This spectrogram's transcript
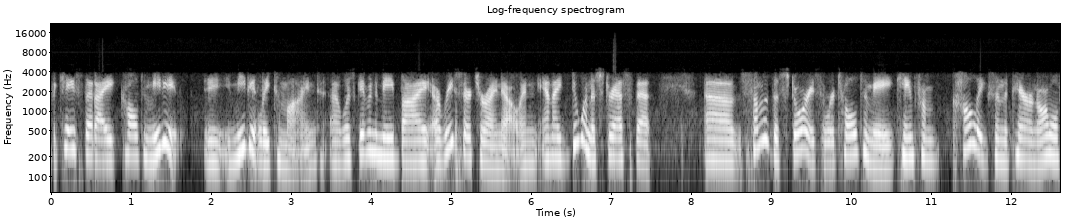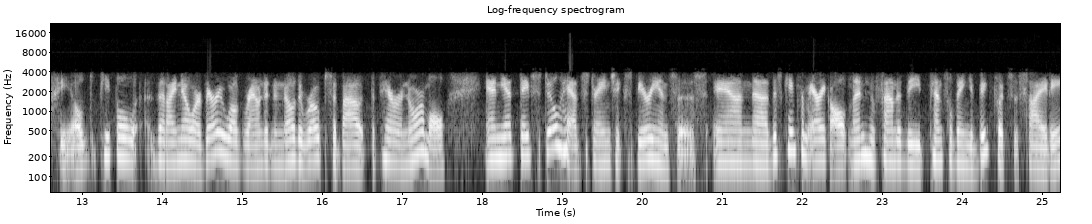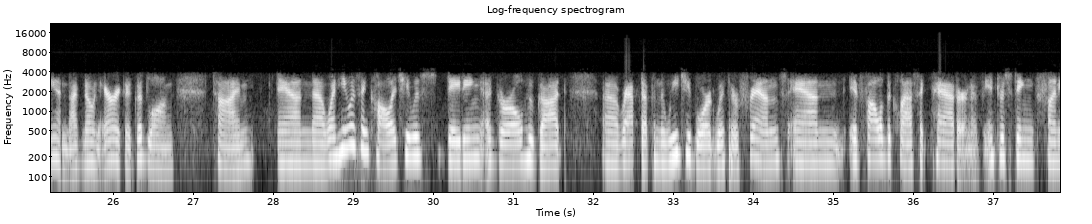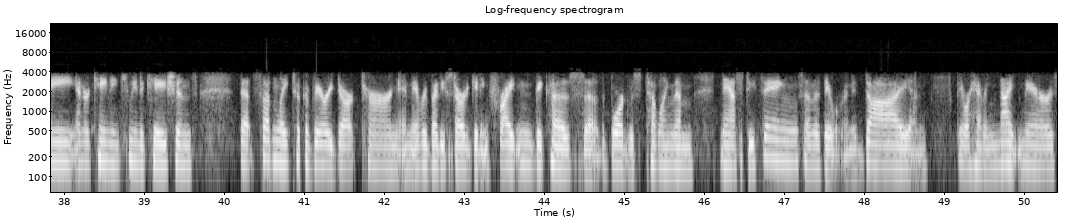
the case that I called immediate, immediately to mind uh, was given to me by a researcher I know, and and I do want to stress that uh, some of the stories that were told to me came from colleagues in the paranormal field, people that I know are very well grounded and know the ropes about the paranormal, and yet they've still had strange experiences. And uh, this came from Eric Altman, who founded the Pennsylvania Bigfoot Society, and I've known Eric a good long time. And uh, when he was in college, he was dating a girl who got uh, wrapped up in the Ouija board with her friends, and it followed the classic pattern of interesting, funny, entertaining communications that suddenly took a very dark turn, and everybody started getting frightened because uh, the board was telling them nasty things and that they were going to die, and they were having nightmares.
